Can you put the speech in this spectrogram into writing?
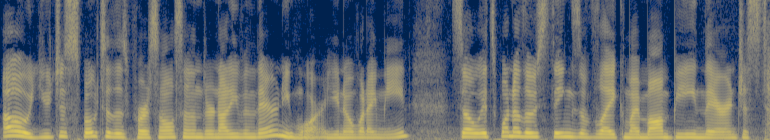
oh, you just spoke to this person, all of a sudden they're not even there anymore. You know what I mean? So it's one of those things of like my mom being there and just t-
